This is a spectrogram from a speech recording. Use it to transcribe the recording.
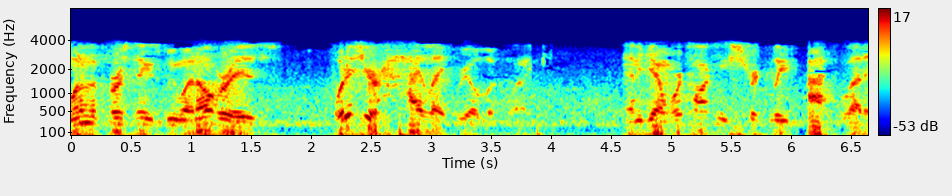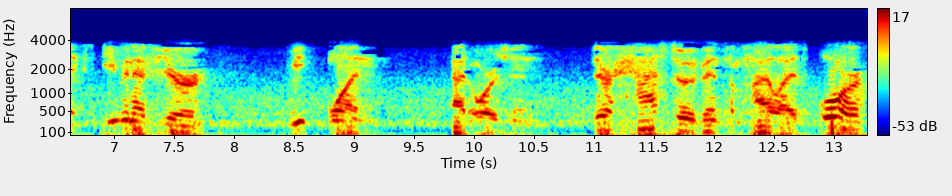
one of the first things we went over is what does your highlight reel look like? And again, we're talking strictly athletics. Even if you're week one at Origin, there has to have been some highlights, or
